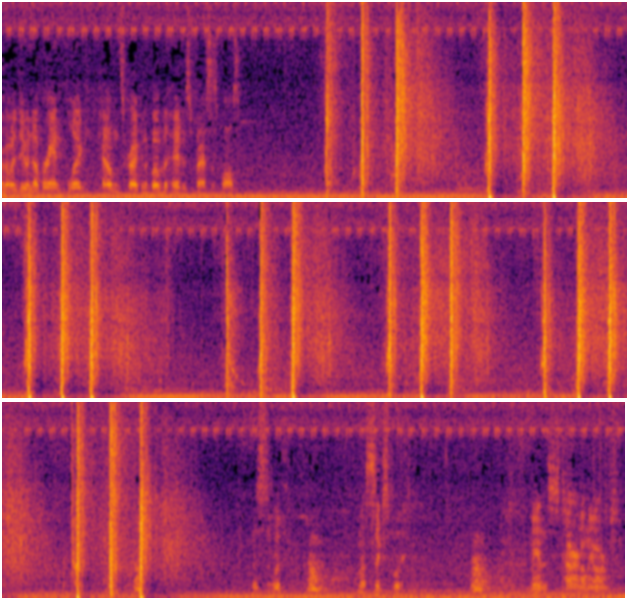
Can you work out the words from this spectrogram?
Alright, I'm going to do an upper hand flick, cattle striking above the head as fast as possible. This is with my six foot. Man, this is tiring on the arms.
